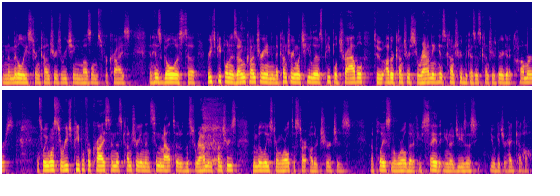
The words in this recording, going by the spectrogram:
in the Middle Eastern countries reaching Muslims for Christ. And his goal is to reach people in his own country and in the country in which he lives. People travel to other countries surrounding his country because his country is very good at commerce. And so he wants to reach people for Christ in this country and then send them out to the surrounding countries in the Middle Eastern world to start other churches in a place in the world that if you say that you know Jesus, you'll get your head cut off.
